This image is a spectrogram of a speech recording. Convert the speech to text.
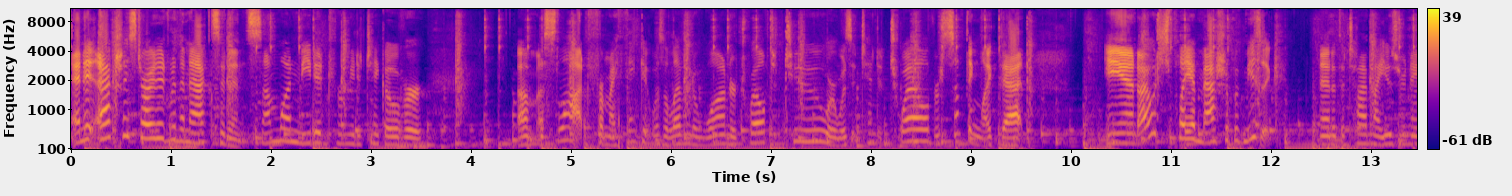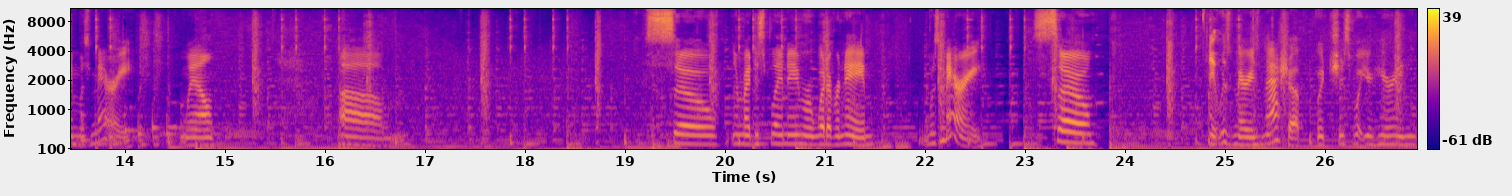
and it actually started with an accident. Someone needed for me to take over um, a slot from I think it was 11 to 1 or 12 to 2 or was it 10 to 12 or something like that. And I would just play a mashup of music. And at the time, my username was Mary. Well, um, so, or my display name or whatever name was Mary. So, it was Mary's mashup, which is what you're hearing,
